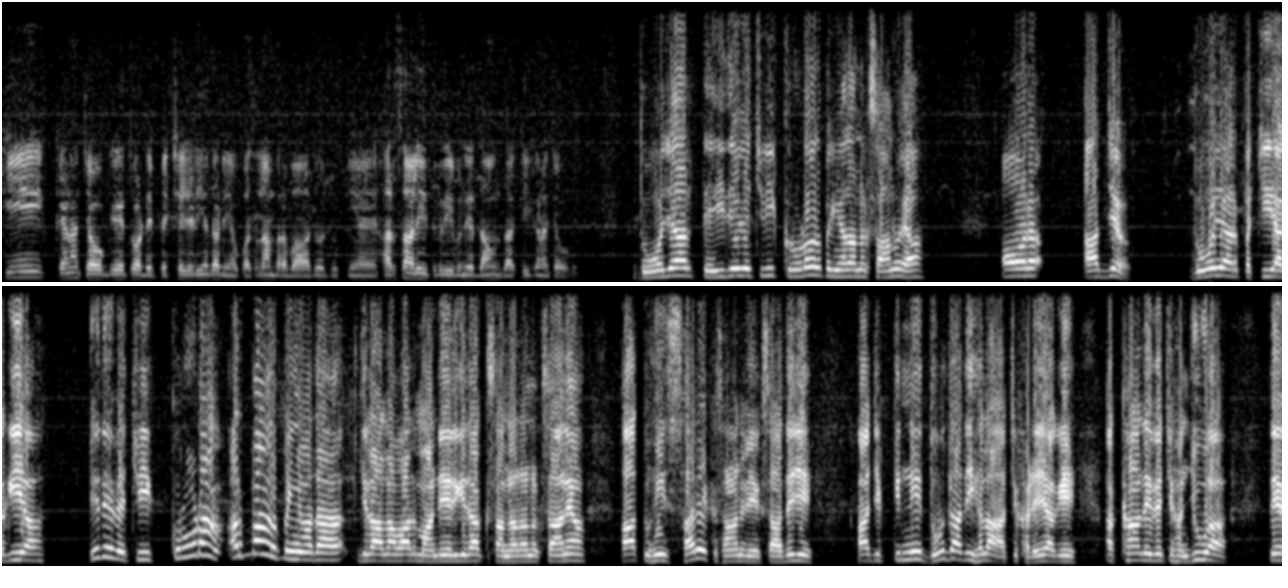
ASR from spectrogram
ਕੀ ਕਹਿਣਾ ਚਾਹੋਗੇ ਤੁਹਾਡੇ ਪਿੱਛੇ ਜਿਹੜੀਆਂ ਤੁਹਾਡੀਆਂ ਫਸਲਾਂ ਬਰਬਾਦ ਹੋ ਚੁੱਕੀਆਂ ਹੈ ਹਰ ਸਾਲ ਹੀ ਤਕਰੀਬਨ ਇਦਾਂ ਹੁੰਦਾ ਕੀ ਕਹਿਣਾ ਚਾਹੋਗੇ? 2023 ਦੇ ਵਿੱਚ ਵੀ ਕਰੋੜਾਂ ਰੁਪਈਆ ਦਾ ਨੁਕਸਾਨ ਹੋਇਆ ਔਰ ਅੱਜ 2025 ਆ ਗਈ ਆ। ਇਹਦੇ ਵਿੱਚ ਵੀ ਕਰੋੜਾਂ ਅਰਬਾਂ ਰੁਪਈਆ ਦਾ ਜਲਾਲਾਬਾਦ ਮਾਂਡੇ ਏਰੀਏ ਦਾ ਕਿਸਾਨਾਂ ਦਾ ਨੁਕਸਾਨ ਆ। ਆ ਤੁਸੀਂ ਸਾਰੇ ਕਿਸਾਨ ਵੇਖ ਸਕਦੇ ਜੇ। ਅੱਜ ਕਿੰਨੀ ਦੁਬਦਾ ਦੀ ਹਾਲਾਤ 'ਚ ਖੜੇ ਆਗੇ ਅੱਖਾਂ ਦੇ ਵਿੱਚ ਹੰਝੂ ਆ। ਤੇ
